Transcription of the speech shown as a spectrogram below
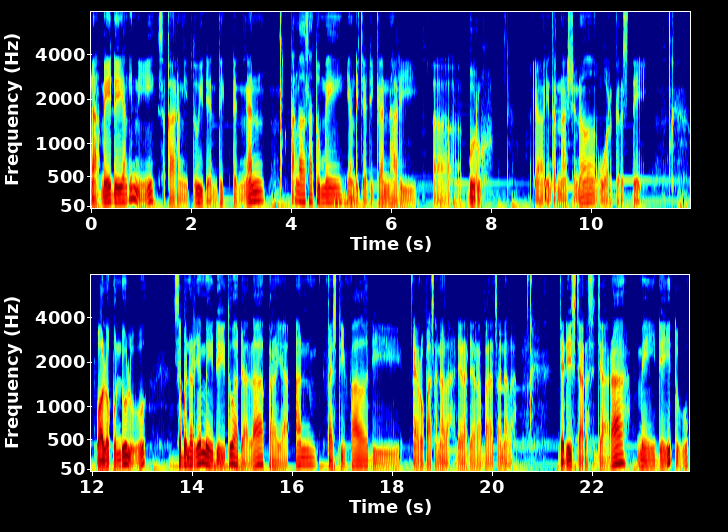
Nah, Mayday yang ini sekarang itu identik dengan tanggal 1 Mei yang dijadikan hari uh, buruh ya International Workers Day. Walaupun dulu sebenarnya May Day itu adalah perayaan festival di Eropa sana lah, daerah-daerah barat sana lah. Jadi secara sejarah May Day itu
